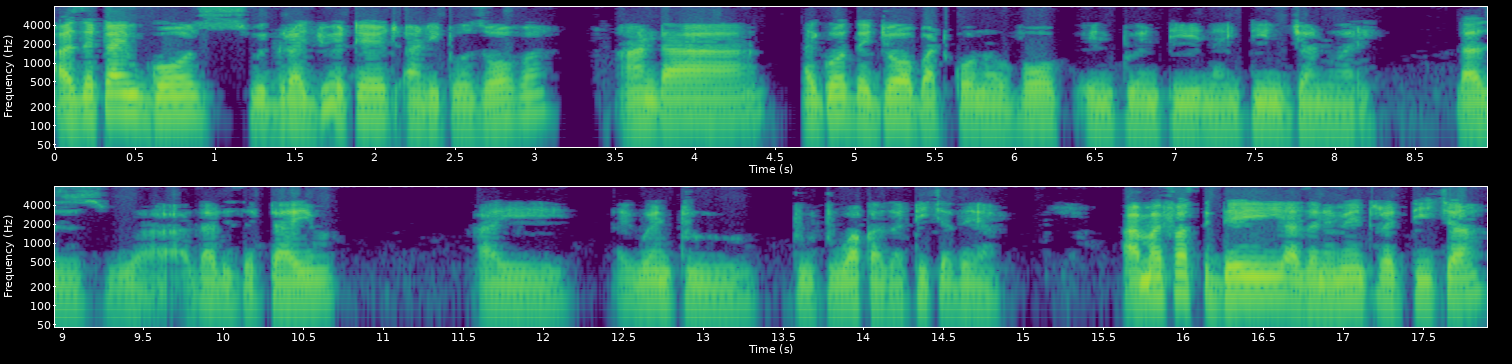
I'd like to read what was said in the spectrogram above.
as the time goes, we graduated and it was over. And uh, I got the job at Hope in 2019 January. That is uh, that is the time I I went to, to, to work as a teacher there. Uh, my first day as an elementary teacher,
